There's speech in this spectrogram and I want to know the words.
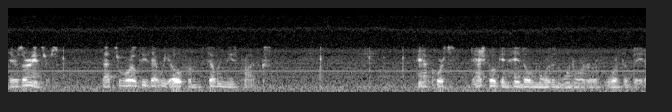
there's our answers. That's the royalties that we owe from selling these products. And of course, Dashbook can handle more than one order worth of data.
